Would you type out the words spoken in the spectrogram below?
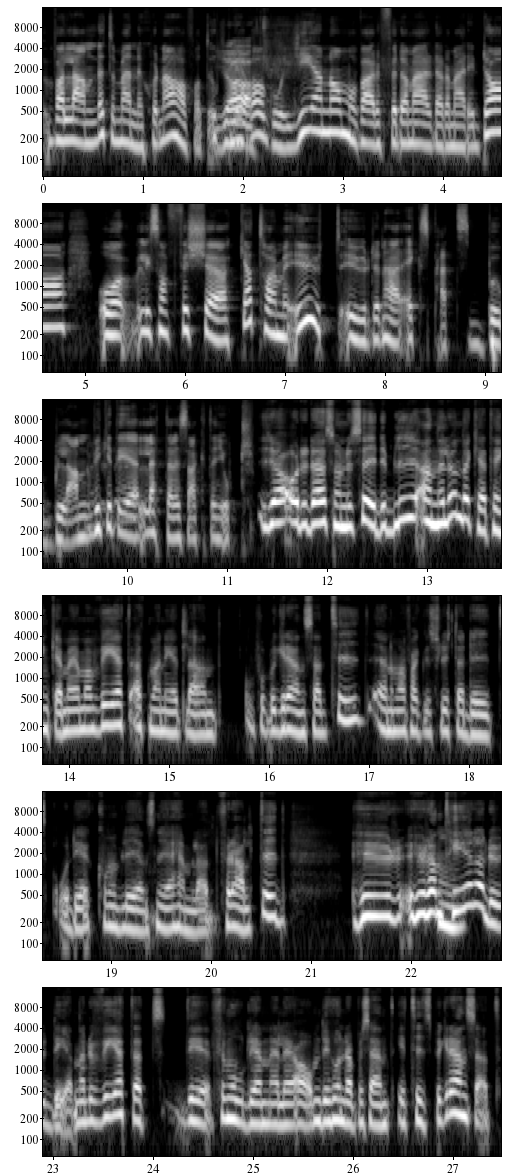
vad landet och människorna har fått uppleva Ja. och gå igenom och varför de är där de är idag och liksom försöka ta mig ut ur den här expatsbubblan, vilket är lättare sagt än gjort. Ja, och det där som du säger, det blir annorlunda kan jag tänka mig om man vet att man är ett land på begränsad tid än om man faktiskt flyttar dit och det kommer bli ens nya hemland för alltid. Hur, hur hanterar du det när du vet att det förmodligen, eller ja, om det är 100% är tidsbegränsat?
